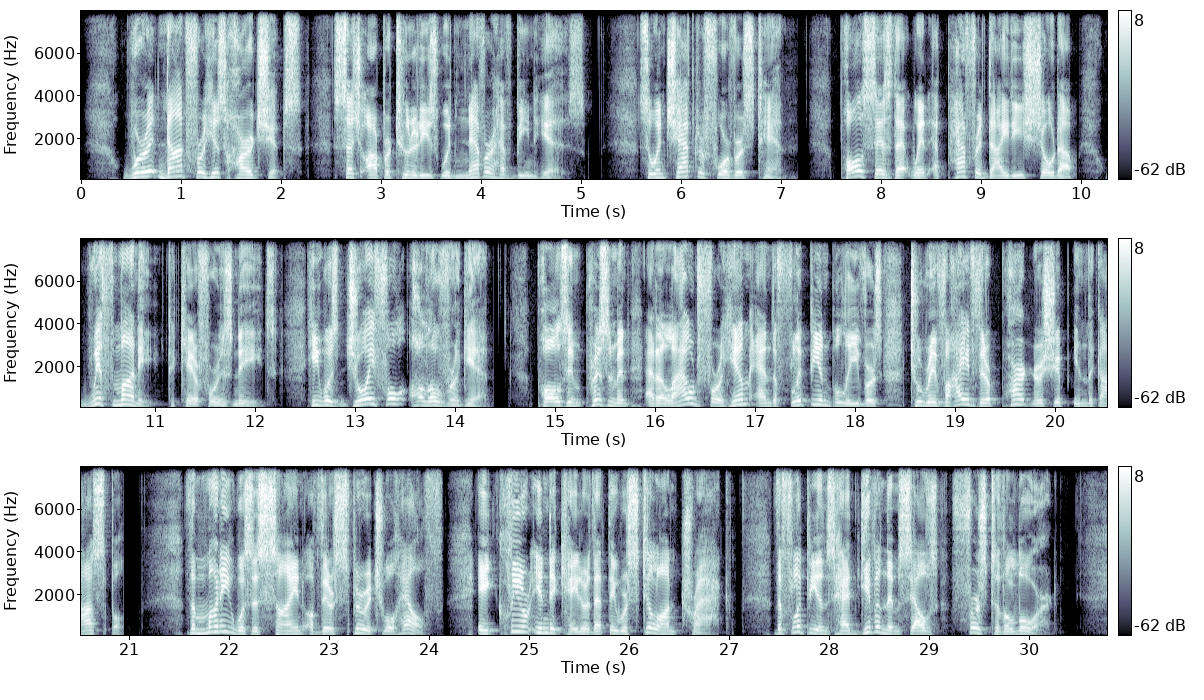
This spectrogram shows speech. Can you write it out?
Were it not for his hardships, such opportunities would never have been his. So in chapter 4, verse 10, Paul says that when Epaphroditus showed up with money to care for his needs, he was joyful all over again. Paul's imprisonment had allowed for him and the Philippian believers to revive their partnership in the gospel. The money was a sign of their spiritual health, a clear indicator that they were still on track. The Philippians had given themselves first to the Lord.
